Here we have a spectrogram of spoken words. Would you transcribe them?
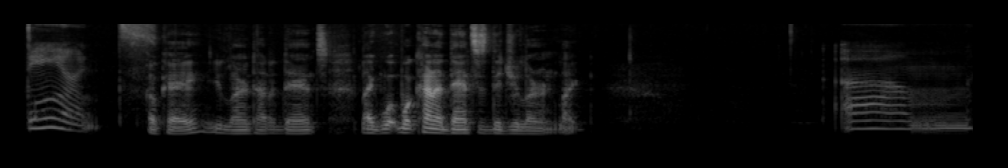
dance. Okay, you learned how to dance. Like what what kind of dances did you learn? Like Um,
